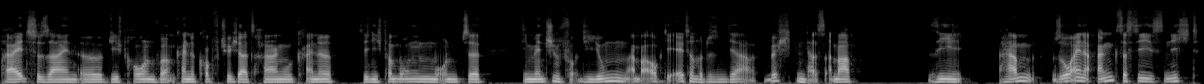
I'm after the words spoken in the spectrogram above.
frei zu sein, äh, die Frauen wollen keine Kopftücher tragen und keine, sich nicht vermummen und äh, die Menschen, die Jungen, aber auch die älteren sind ja, möchten das, aber sie haben so eine Angst, dass sie es nicht,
